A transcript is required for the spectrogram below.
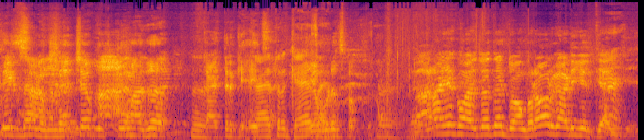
ते सांगण्याच्या गोष्टी माग काहीतरी काहीतरी घ्यायचं घ्यायचं आहे. एवढंच फक्त. बारा एक वाजलं तर डोंगरावर गाडी गेली आमची.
